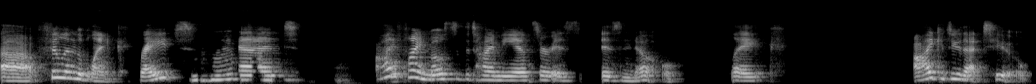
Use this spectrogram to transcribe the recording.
uh, fill in the blank, right? Mm-hmm. And I find most of the time the answer is is no. Like I could do that too.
